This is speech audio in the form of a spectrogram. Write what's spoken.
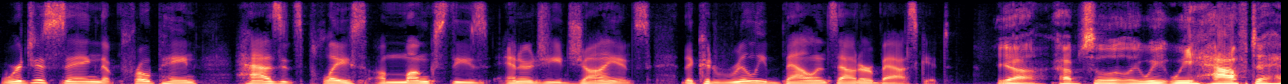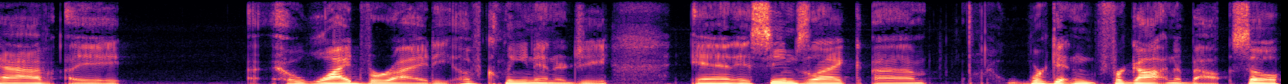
We're just saying that propane has its place amongst these energy giants that could really balance out our basket. Yeah, absolutely. We, we have to have a, a wide variety of clean energy. And it seems like um, we're getting forgotten about. So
